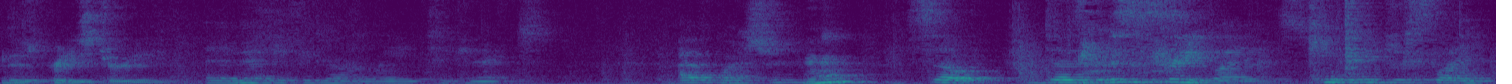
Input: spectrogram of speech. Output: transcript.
This is pretty sturdy. And we have to figure out a way to connect. I have a question. Mhm. So, does This is pretty light. Can we just like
